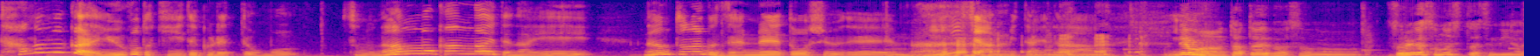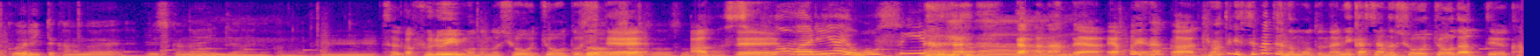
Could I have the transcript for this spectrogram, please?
頼むから言うこと聞いてくれって思う。その何も考えてないなんとなく前例踏襲で、うん。いいじゃんみたいな。でも例えばそのそれがその人たちの役割って考えるしかないんじゃないのかなとうん。それが古いものの象徴としてそうそうそうそう。あって。その割合多すぎるんよな。だからなんだよ。やっぱりなんか基本的に全てのものと何かしらの象徴だっていう考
